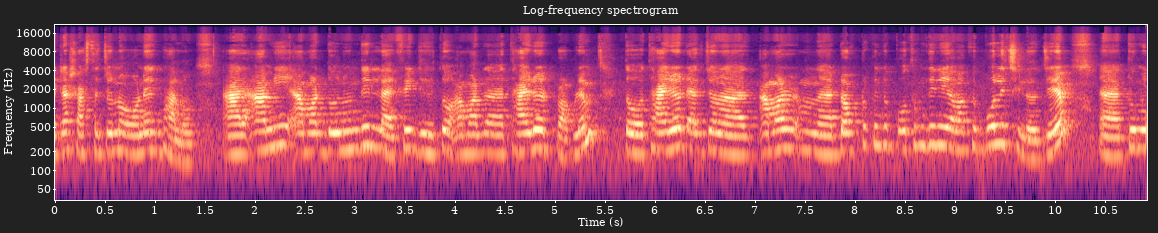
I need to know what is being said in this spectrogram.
এটা স্বাস্থ্যের জন্য অনেক ভালো। আর আমি আমার দৈনন্দিন লাইফে যেহেতু আমার থাইরয়েড প্রবলেম তো থাইরয়েড একজন আমার ডক্টর কিন্তু প্রথম দিনই আমাকে বলেছিল যে তুমি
